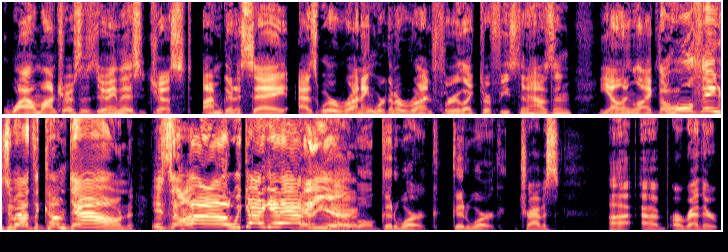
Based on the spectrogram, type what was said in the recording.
while Montrose is doing this, just I'm gonna say, as we're running, we're gonna run through like Dorfiestenhausen, yelling like, "The whole thing's about to come down! It's oh, we gotta get out of here!" Good work. Good work, Travis. Uh, uh, or rather,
